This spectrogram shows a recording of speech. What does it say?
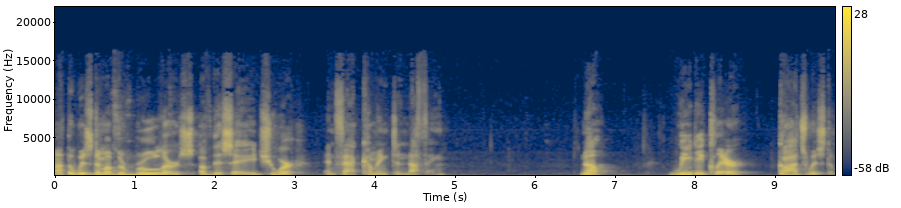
not the wisdom of the rulers of this age who are, in fact, coming to nothing. No, we declare God's wisdom.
